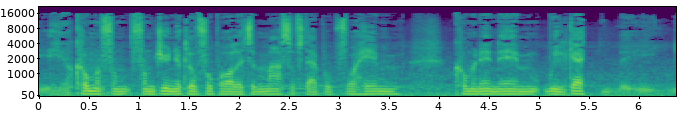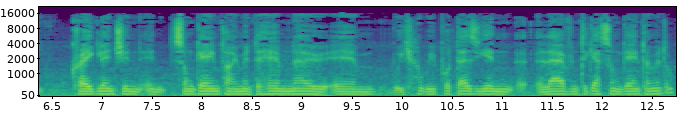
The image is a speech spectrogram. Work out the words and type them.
You know, coming from, from junior club football, it's a massive step up for him. Coming in, um, we'll get uh, Craig Lynch in, in, some game time into him now. Um, we we put Desi in eleven to get some game time into him,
